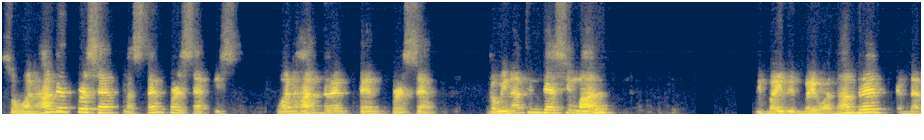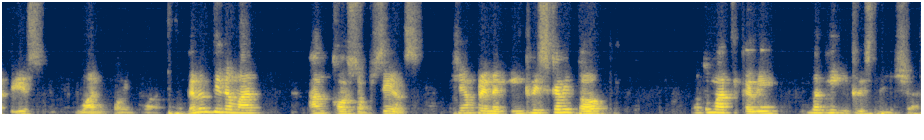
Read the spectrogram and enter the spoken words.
So 100% plus 10% is 110%. Gawin natin decimal divided by 100 and that is 1.1. Ganun din naman ang cost of sales. Siyempre, nag-increase ka nito, automatically, mag-i-increase din siya.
